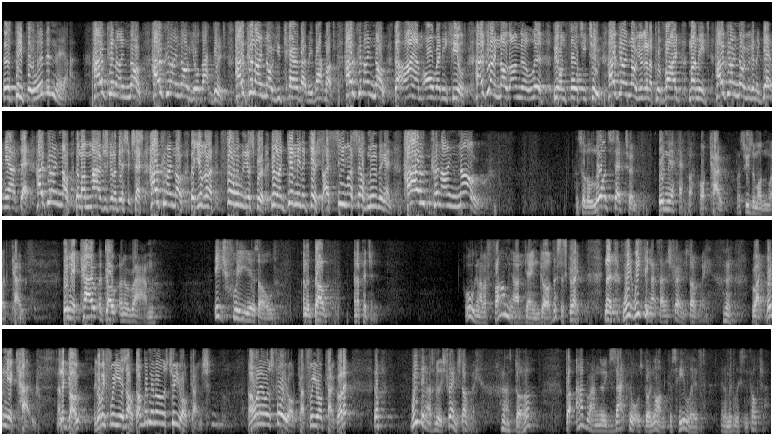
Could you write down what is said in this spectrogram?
There's people living there. How can I know? How can I know you're that good? How can I know you care about me that much? How can I know that I am already healed? How can I know that I'm going to live beyond 42? How can I know you're going to provide my needs? How can I know you're going to get me out of debt? How can I know that my marriage is going to be a success? How can I know that you're going to fill me with your spirit? You're going to give me the gifts that I see myself moving in. How can I know? And so the Lord said to him, Bring me a heifer or cow. Let's use the modern word, cow. Bring me a cow, a goat, and a ram, each three years old, and a dove and a pigeon. Oh, we're going to have a farmyard game, God. This is great. Now, we, we think that sounds strange, don't we? right, bring me a cow and a goat. They've got to be three years old. Don't bring me one of those two year old cows. I want one of those four year old cow, three year old cow. Got it? Know, we think that's really strange, don't we? That's duh. But Abraham knew exactly what was going on because he lived in a Middle Eastern culture.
